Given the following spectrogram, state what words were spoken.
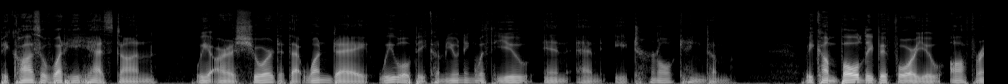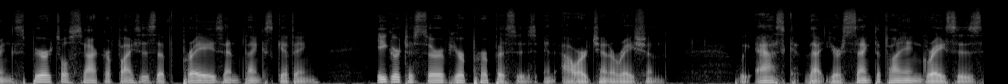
Because of what he has done, we are assured that one day we will be communing with you in an eternal kingdom. We come boldly before you, offering spiritual sacrifices of praise and thanksgiving, eager to serve your purposes in our generation. We ask that your sanctifying graces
